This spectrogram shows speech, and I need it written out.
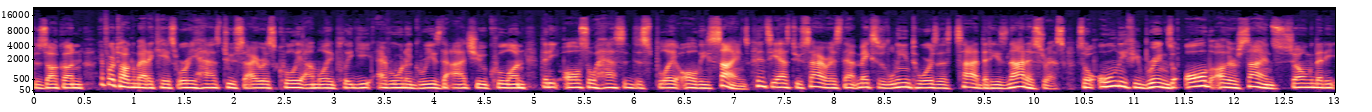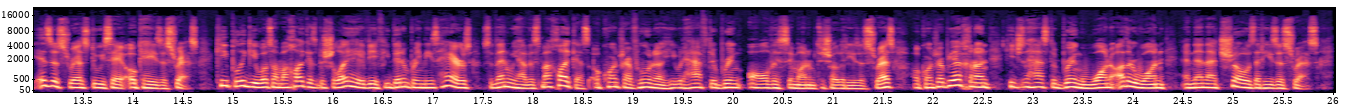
if we're talking about a case where he has two Cyrus, Kuli Amalei Pligi, everyone agrees that Achiu Kulan, that he also has to display all these signs. Since he has two Cyrus, that makes us lean towards the tzad that he's not a stress. So only if he brings all the other signs showing that he is a stress do we say, okay, he's a stress. Keep Pligi, what's on Machlekes B'Shalehevi if he didn't bring these hairs, so then we have this Machlekes. According to Rav Huna, he would have to bring all the Simanim to show that he's a stress. According to Rabbi Yechanan, he just has to bring one other one, and then that shows that he's a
